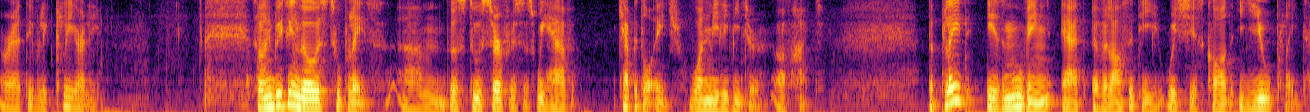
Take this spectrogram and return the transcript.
relatively clearly. So in between those two plates, um, those two surfaces, we have capital H, one millimeter of height. The plate is moving at a velocity which is called u plate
